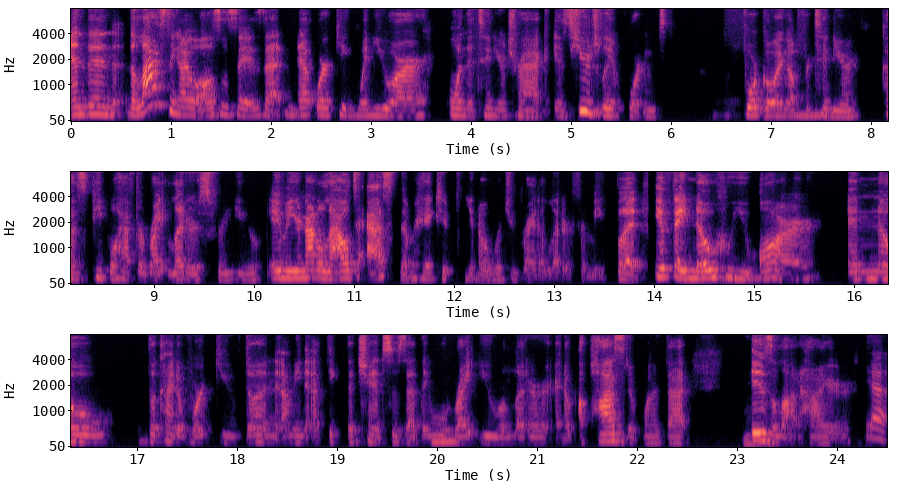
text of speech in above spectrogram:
And then the last thing I will also say is that networking when you are on the tenure track is hugely important for going up for tenure because people have to write letters for you. I mean, you're not allowed to ask them, hey, could, you know, would you write a letter for me? But if they know who you are and know the kind of work you've done, I mean, I think the chances that they will write you a letter and a, a positive one at that is mm-hmm. a lot higher. Yeah,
